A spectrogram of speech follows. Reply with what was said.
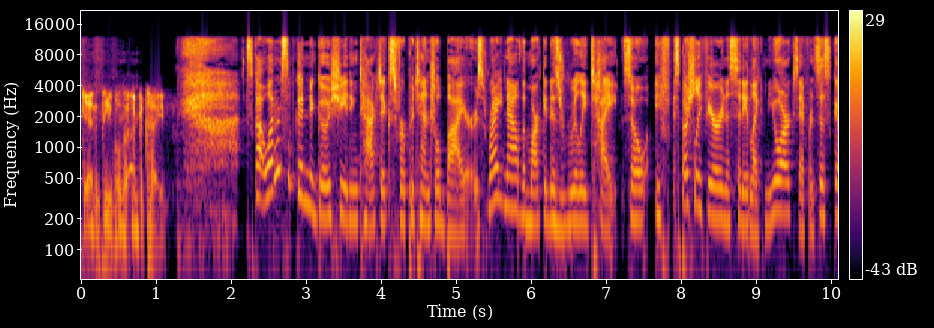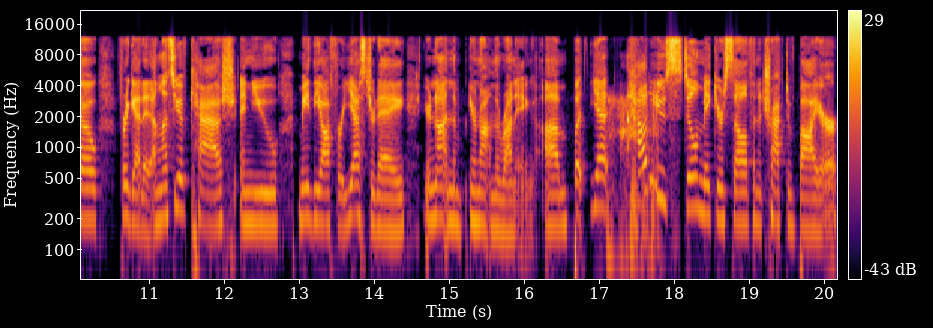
getting people's appetite. Scott, what are some good negotiating tactics for potential buyers? Right now, the market is really tight. So if, especially if you're in a city like New York, San Francisco, forget it. Unless you have cash and you made the offer yesterday, you're not in the, you're not in the running. Um, but yet, how do you still make yourself an attractive buyer?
